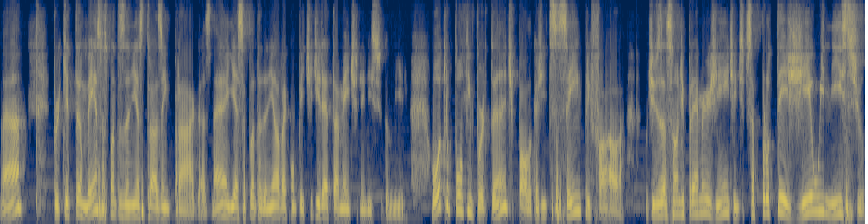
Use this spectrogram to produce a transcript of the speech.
né? Porque também essas plantas daninhas trazem pragas, né? E essa planta daninha ela vai competir diretamente no início do milho. Outro ponto importante, Paulo, que a gente sempre fala, utilização de pré-emergente. A gente precisa proteger o início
